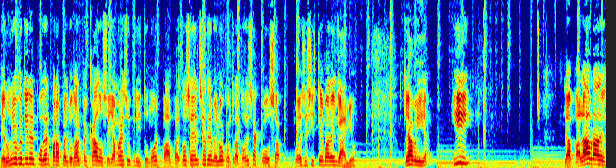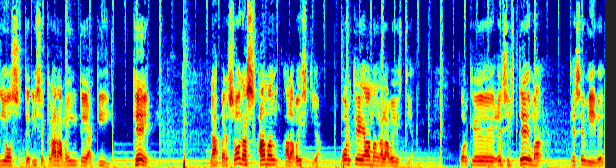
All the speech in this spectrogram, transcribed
El único que tiene el poder para perdonar pecados se llama Jesucristo, no el Papa. Entonces él se rebeló contra toda esa cosa, todo ese sistema de engaño que había. Y la palabra de Dios te dice claramente aquí que las personas aman a la bestia. ¿Por qué aman a la bestia? Porque el sistema que se vive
